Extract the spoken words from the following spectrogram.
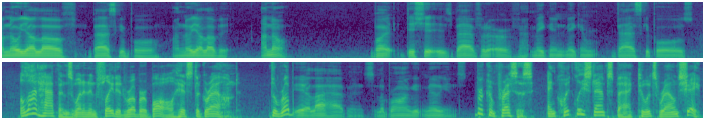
I know y'all love basketball. I know y'all love it. I know. But this shit is bad for the earth. Making making basketballs. A lot happens when an inflated rubber ball hits the ground. The rubber Yeah, a lot happens. LeBron get millions. Rubber compresses and quickly snaps back to its round shape.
